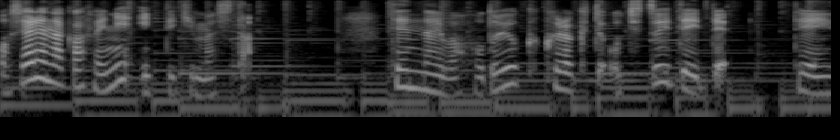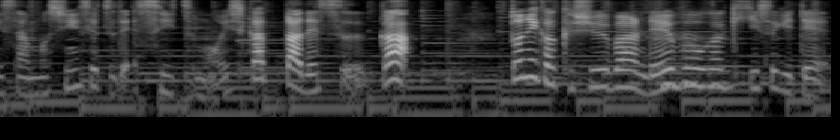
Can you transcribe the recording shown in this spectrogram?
おしゃれなカフェに行ってきました。店内は程よく暗くて落ち着いていて、店員さんも親切でスイーツも美味しかったですが、とにかく終盤冷房が効きすぎて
